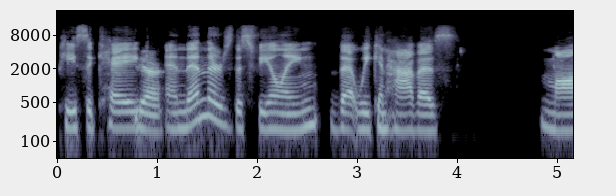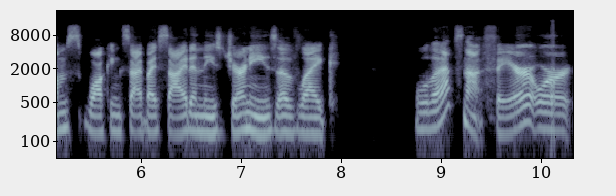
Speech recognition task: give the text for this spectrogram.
piece of cake. Yeah. And then there's this feeling that we can have as moms walking side by side in these journeys of like, well, that's not fair, or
